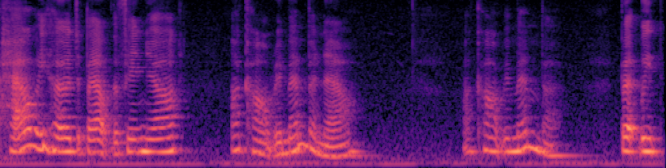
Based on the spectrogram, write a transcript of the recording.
how we heard about the Vineyard, I can't remember now. I can't remember, but we.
